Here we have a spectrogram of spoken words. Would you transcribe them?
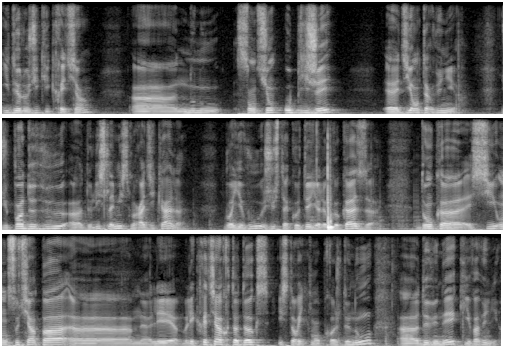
idéologique et chrétien, nous nous sentions obligés d'y intervenir. Du point de vue de l'islamisme radical, voyez-vous, juste à côté, il y a le Caucase. Donc, euh, si on ne soutient pas euh, les, chrétiens orthodoxes historiquement proches de nous, euh, devinez qui va venir.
